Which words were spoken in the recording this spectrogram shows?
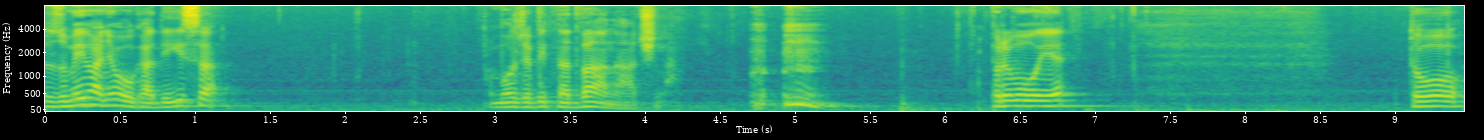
Razumivanje ovog hadisa može biti na dva načina. Prvo je to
